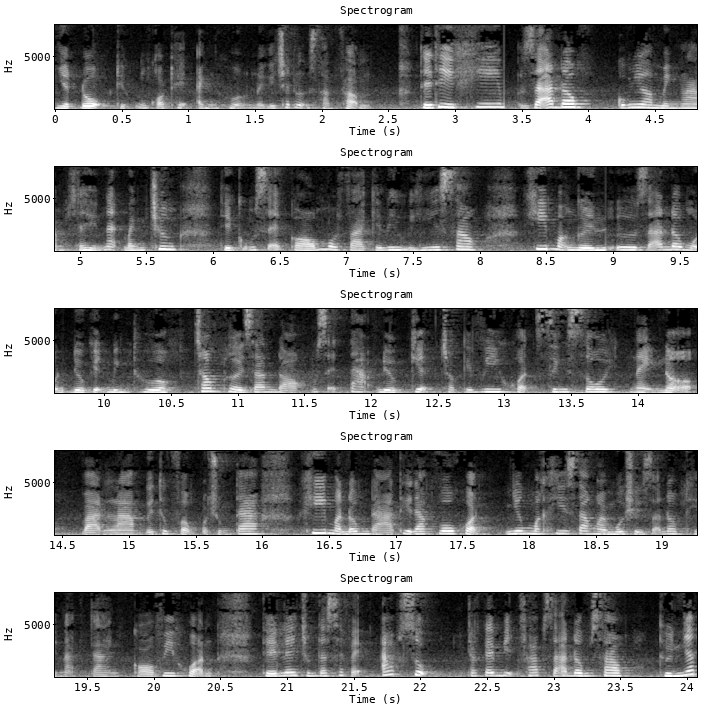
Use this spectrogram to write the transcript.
nhiệt độ thì cũng có thể ảnh hưởng đến cái chất lượng sản phẩm. Thế thì khi giã đông cũng như là mình làm chế lại bánh trưng thì cũng sẽ có một vài cái lưu ý như sau. Khi mọi người giã đông ở điều kiện bình thường, trong thời gian đó cũng sẽ tạo điều kiện cho cái vi khuẩn sinh sôi, nảy nở và làm cái thực phẩm của chúng ta khi mà đông đá thì đang vô khuẩn nhưng mà khi ra ngoài môi trường giã đông thì lại càng có vi khuẩn. Thế nên chúng ta sẽ phải áp dụng các cái biện pháp giã đông sau. Thứ nhất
